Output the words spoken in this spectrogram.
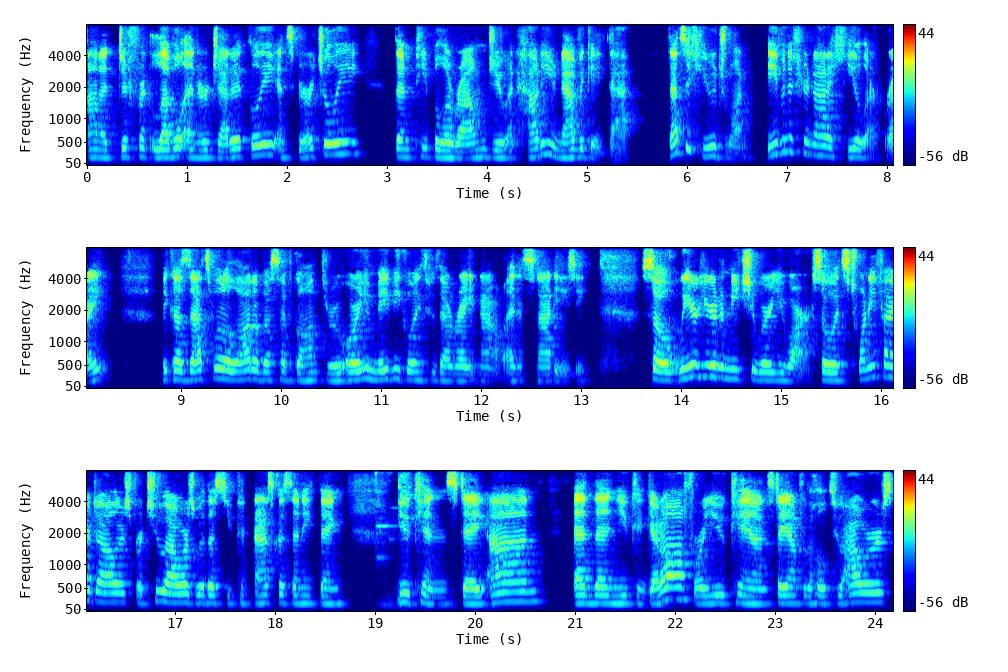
on a different level energetically and spiritually than people around you. And how do you navigate that? That's a huge one, even if you're not a healer, right? Because that's what a lot of us have gone through, or you may be going through that right now, and it's not easy. So we are here to meet you where you are. So it's $25 for two hours with us. You can ask us anything. You can stay on and then you can get off, or you can stay on for the whole two hours.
